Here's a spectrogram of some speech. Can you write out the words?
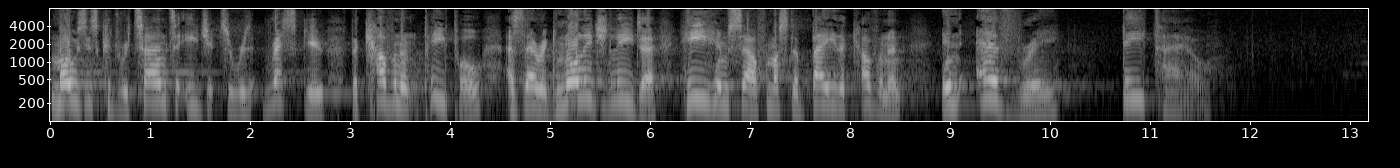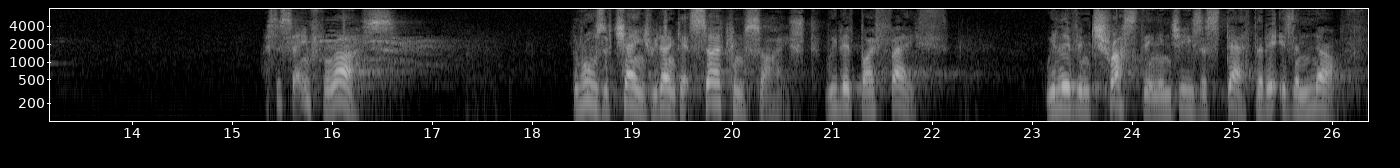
Moses could return to Egypt to re- rescue the covenant people as their acknowledged leader, he himself must obey the covenant in every detail. It's the same for us. The rules have changed. We don't get circumcised. We live by faith. We live in trusting in Jesus' death that it is enough.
